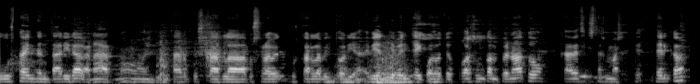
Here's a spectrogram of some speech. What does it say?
gusta intentar ir a ganar, ¿no? Intentar buscar la, buscar la, victoria. Evidentemente, cuando te juegas un campeonato, cada vez que estás más cerca,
